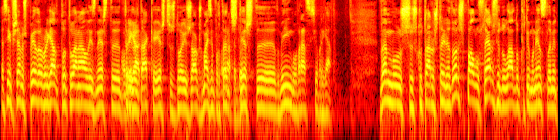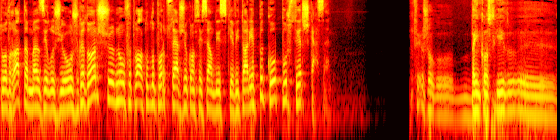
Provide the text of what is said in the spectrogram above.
Assim fechamos. Pedro, obrigado pela tua análise neste trio ataque a estes dois jogos mais importantes um deste domingo. Um abraço e obrigado. Vamos escutar os treinadores. Paulo Sérgio, do lado do Portimonense, lamentou a derrota, mas elogiou os jogadores. No Futebol Clube do Porto, Sérgio Conceição disse que a vitória pecou por ser escassa. Foi um jogo bem conseguido, eh,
